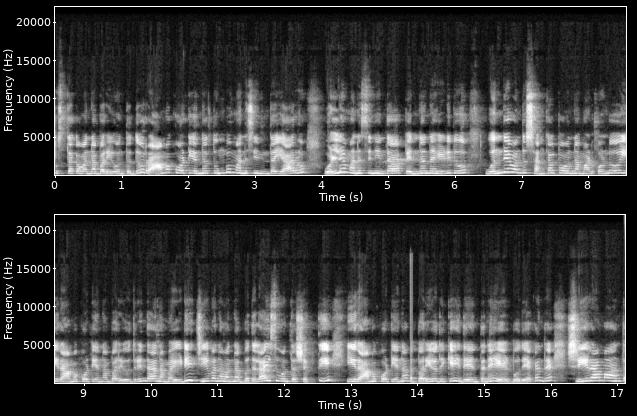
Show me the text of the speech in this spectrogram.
ಪುಸ್ತಕವನ್ನು ಬರೆಯುವಂಥದ್ದು. ರಾಮಕೋಟಿಯನ್ನು ತುಂಬು ಮನಸ್ಸಿನಿಂದ ಯಾರು ಒಳ್ಳೆ ಮನಸ್ಸಿನಿಂದ ಪೆನ್ನನ್ನು ಹಿಡಿದು ಒಂದೇ ಒಂದು ಸಂಕಲ್ಪವನ್ನು ಮಾಡಿಕೊಂಡು ಈ ರಾಮಕೋಟಿಯನ್ನು ಬರೆಯೋದ್ರಿಂದ ನಮ್ಮ ಇಡೀ ಜೀವನವನ್ನು ಬದಲಾಯಿಸುವಂಥ ಶಕ್ತಿ ಈ ರಾಮಕೋಟಿಯನ್ನು ಬರೆಯೋದಕ್ಕೆ ಇದೆ ಅಂತಲೇ ಹೇಳ್ಬೋದು. ಯಾಕಂದರೆ ಶ್ರೀರಾಮ ಅಂತ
